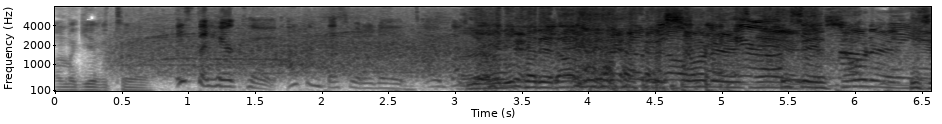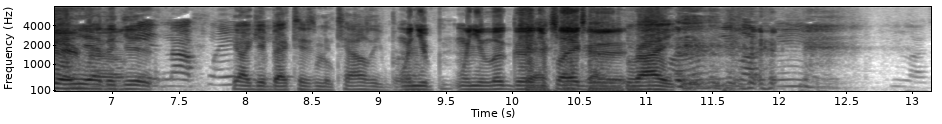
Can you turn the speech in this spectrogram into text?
I'm gonna give it to him. It's the haircut. I think that's what it is. Oh, that's Yeah, when he cut it off, the shorter his hair. He said- Shorter he said he had to get He's not playing. You gotta get back to his mentality, bro. When you when you look good, you play mentality. good. right, He locked in. He locked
